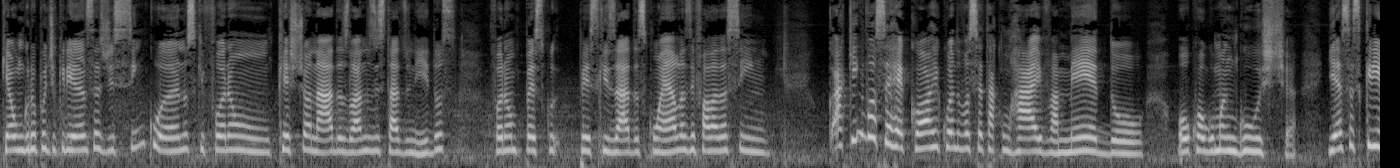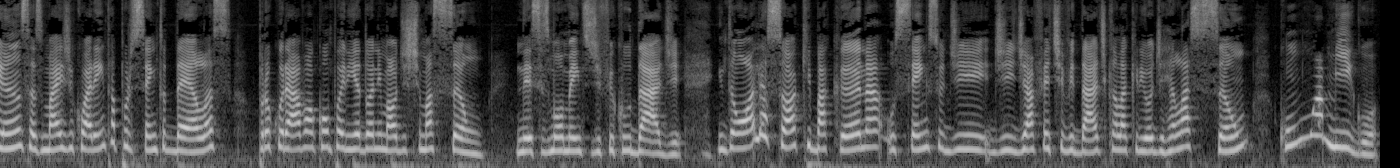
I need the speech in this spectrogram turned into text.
que é um grupo de crianças de 5 anos que foram questionadas lá nos Estados Unidos, foram pesquisadas com elas e faladas assim: a quem você recorre quando você está com raiva, medo ou com alguma angústia? E essas crianças, mais de 40% delas procuravam a companhia do animal de estimação nesses momentos de dificuldade. Então, olha só que bacana o senso de, de, de afetividade que ela criou, de relação com um amigo.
